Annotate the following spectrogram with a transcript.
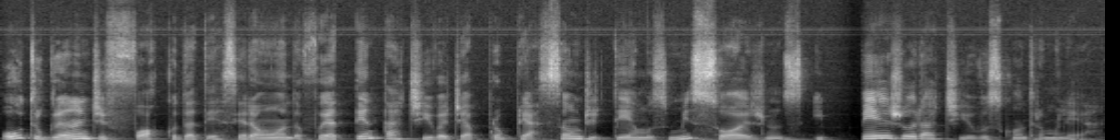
Outro grande foco da terceira onda foi a tentativa de apropriação de termos misóginos e pejorativos contra a mulher.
